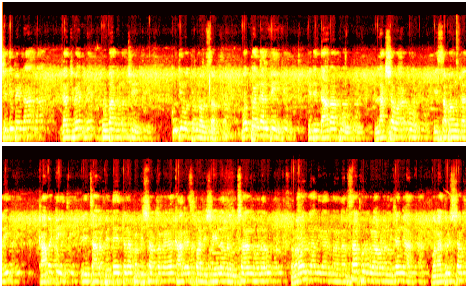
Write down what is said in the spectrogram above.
సిద్దిపేట గజ్వేల్ దుబాక నుంచి కొద్ది మొత్తంలో వస్తాం. మొత్తం కలిపి ఇది దాదాపు లక్ష వరకు ఈ సభ ఉంటుంది. కాబట్టి ఇది చాలా పెద్ద ఎత్తున ప్రతిష్టాత్మకంగా కాంగ్రెస్ పార్టీ శ్రేణులందరూ ఉత్సాహంగా ఉన్నారు. రాహుల్ గాంధీ గారు మన నర్సాపూర్కు రావడం నిజంగా మన అదృష్టం.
